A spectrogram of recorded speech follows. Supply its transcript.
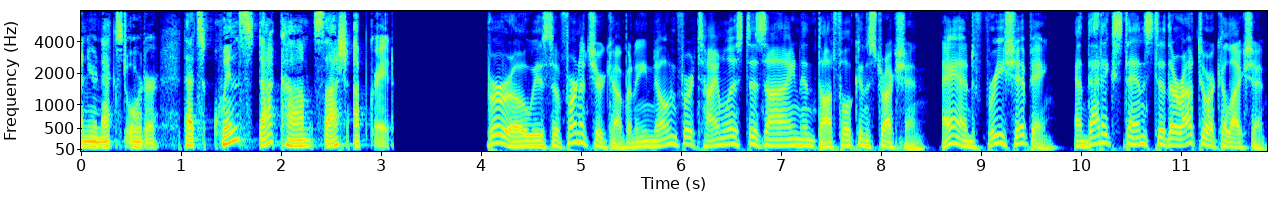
on your next order. That's quince.com slash upgrade. Burrow is a furniture company known for timeless design and thoughtful construction and free shipping. And that extends to their outdoor collection.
